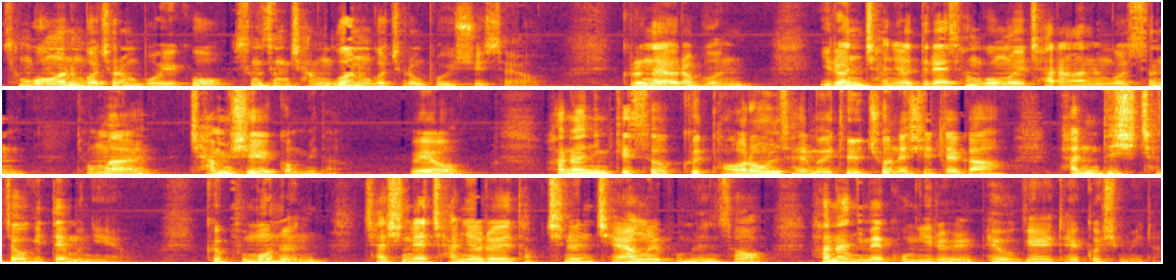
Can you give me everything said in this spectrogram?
성공하는 것처럼 보이고 승승장구하는 것처럼 보일 수 있어요. 그러나 여러분, 이런 자녀들의 성공을 자랑하는 것은 정말 잠시일 겁니다. 왜요? 하나님께서 그 더러운 삶을 들추어내실 때가 반드시 찾아오기 때문이에요. 그 부모는 자신의 자녀를 덮치는 재앙을 보면서 하나님의 공의를 배우게 될 것입니다.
